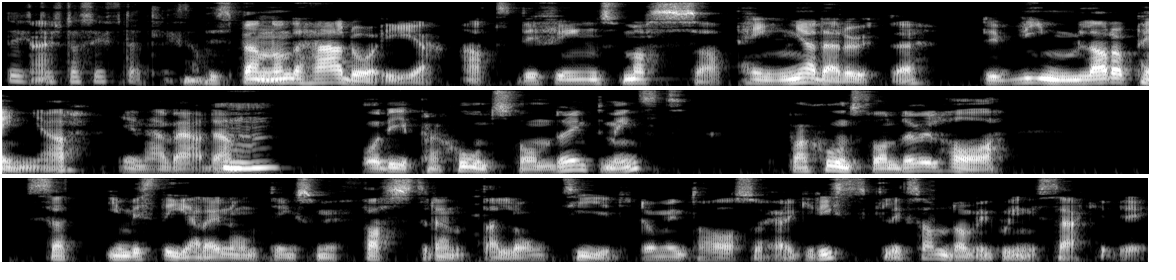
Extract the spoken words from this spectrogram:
det yttersta nej. syftet. Liksom. Det spännande här då är att det finns massa pengar där ute. Det vimlar av pengar i den här världen. Mm. Och det är pensionsfonder inte minst. Pensionsfonder vill ha så att investera i någonting som är fast ränta lång tid. De vill inte ha så hög risk liksom. De vill gå in i säkra grejer.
